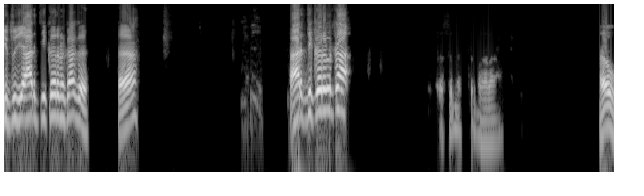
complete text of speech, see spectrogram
ती तुझी आरती करण का ग? आरती करेल का? असं नसतं बाळा. हो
